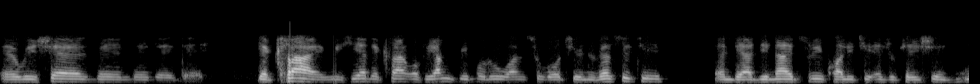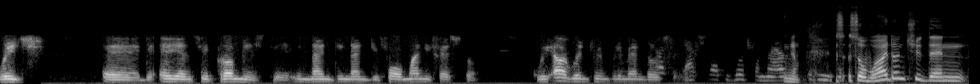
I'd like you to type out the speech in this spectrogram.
we share the, the, the, the, cry. We hear the cry of young people who want to go to university and they are denied free quality education, which uh, the ANC promised in 1994 manifesto. We are going to implement those Yeah. So, why don't you then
